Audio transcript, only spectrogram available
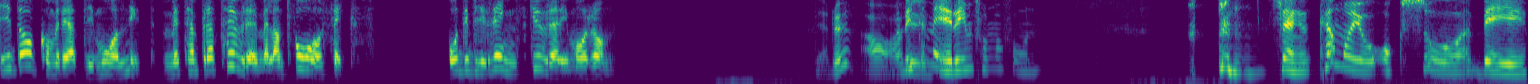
Idag kommer det att bli molnigt med temperaturer mellan 2 och 6. Och det blir regnskurar imorgon. Där du. Ja, lite du... mer information. Sen kan man ju också be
